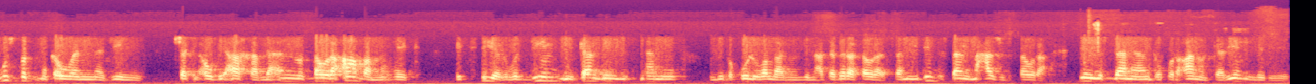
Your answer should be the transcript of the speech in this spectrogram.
مش ضد مكون ديني بشكل أو بآخر لأنه الثورة أعظم من هيك بكثير والدين اللي كان دين الإسلامي اللي بيقولوا والله اللي بنعتبرها ثورة إسلامية، الدين الإسلامي ما حاجة الثوره، الدين الإسلامي عنده القرآن الكريم اللي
